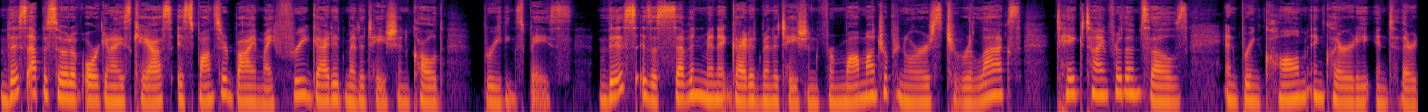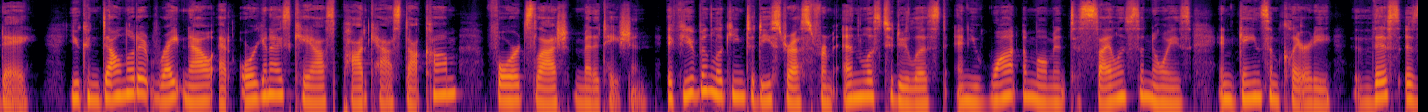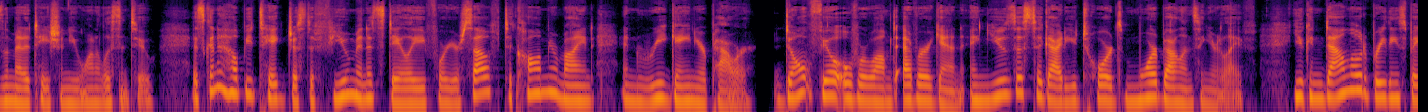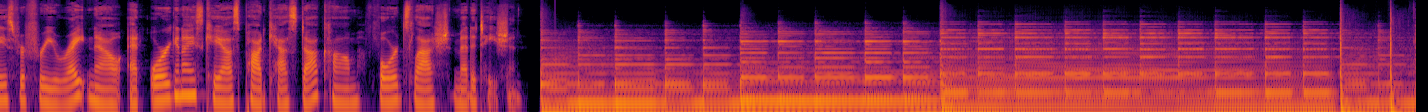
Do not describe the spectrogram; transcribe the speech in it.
This episode of Organized Chaos is sponsored by my free guided meditation called Breathing Space. This is a seven minute guided meditation for mom entrepreneurs to relax, take time for themselves, and bring calm and clarity into their day. You can download it right now at organizedchaospodcast.com forward slash meditation. If you've been looking to de stress from endless to do list and you want a moment to silence the noise and gain some clarity, this is the meditation you want to listen to. It's going to help you take just a few minutes daily for yourself to calm your mind and regain your power. Don't feel overwhelmed ever again and use this to guide you towards more balance in your life. You can download Breathing Space for free right now at organizedchaospodcast.com forward slash meditation.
